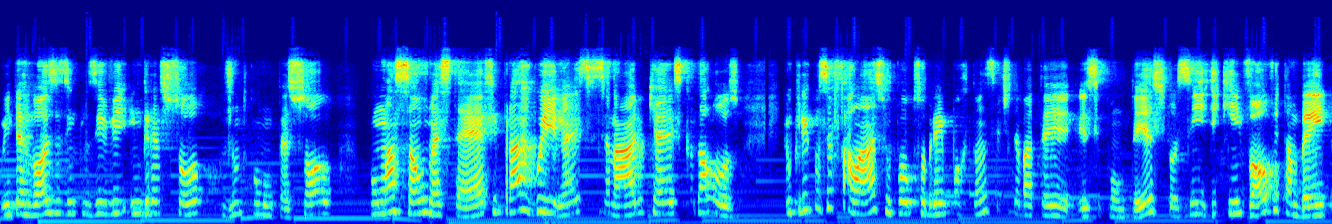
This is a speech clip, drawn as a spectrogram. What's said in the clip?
O Intervozes, inclusive, ingressou, junto com o PSOL, com uma ação no STF para arguir né, esse cenário que é escandaloso. Eu queria que você falasse um pouco sobre a importância de debater esse contexto, assim, e que envolve também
